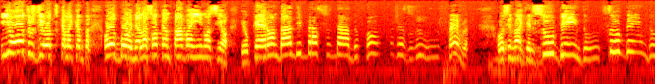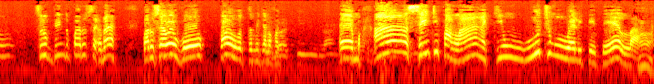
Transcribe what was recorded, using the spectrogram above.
e outros e outros que ela cantava. Ô, oh, Borne, ela só cantava hino assim, ó. Eu quero andar de braços dados com Jesus. Lembra? Ou se não aquele subindo, subindo, subindo para o céu, né? Para o céu eu vou. Qual outro também que ela fala? É, ah, sem te falar que um último LP dela. Ah.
